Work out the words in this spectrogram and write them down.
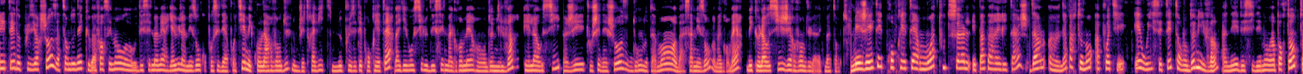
été de plusieurs choses, étant donné que bah, forcément au décès de ma mère il y a eu la maison qu'on possédait à Poitiers mais qu'on a revendue, donc j'ai très vite ne plus été propriétaire. Bah, il y a eu aussi le décès de ma grand-mère en 2020, et là aussi j'ai touché des choses, dont notamment bah, sa maison à ma grand-mère, mais que là aussi j'ai revendu avec ma tante. Mais j'ai été propriétaire moi toute seule et pas par héritage d'un appartement à Poitiers et oui, c'était en 2020, année décidément importante,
